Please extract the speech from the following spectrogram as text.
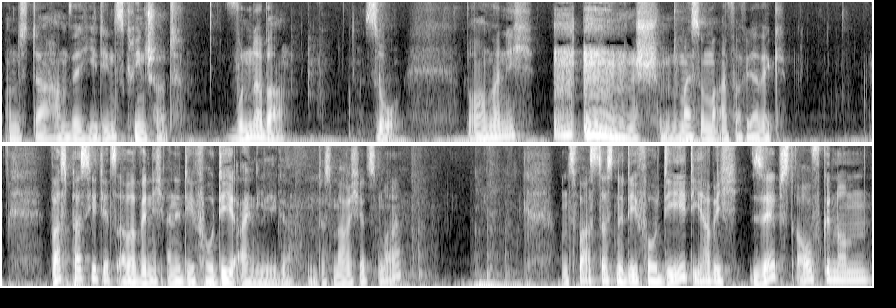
und da haben wir hier den Screenshot. Wunderbar. So, brauchen wir nicht. Schmeißen wir mal einfach wieder weg. Was passiert jetzt aber, wenn ich eine DVD einlege? Und das mache ich jetzt mal. Und zwar ist das eine DVD, die habe ich selbst aufgenommen.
